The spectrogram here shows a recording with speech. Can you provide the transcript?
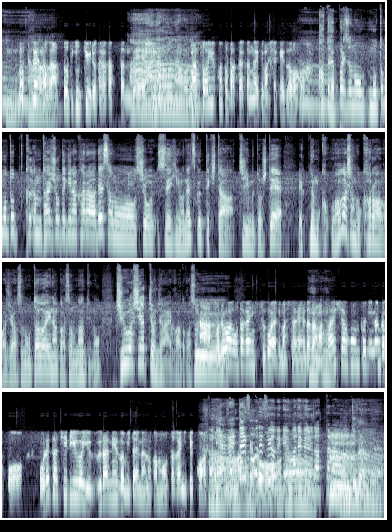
うん。まあ、スクエアの方が圧倒的に給料高かったんで、まあ、そういうことばっかり考えてましたけど。あとやっぱりそのもともと対照的なカラーでその商製品をね作ってきたチームとしてえでもか我が社のカラーがじゃあそのお互いなんかそのなんていうの？中和し合っちゃうんじゃないかとかそういう。それはお互いにすごいありましたね、だからまあ最初は本当になんかこう、俺たち理由は譲らねえぞみたいなのが、もうお互いに結構あったといや絶対そうですよね。現場レベルだったら、うん。本当だよね、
